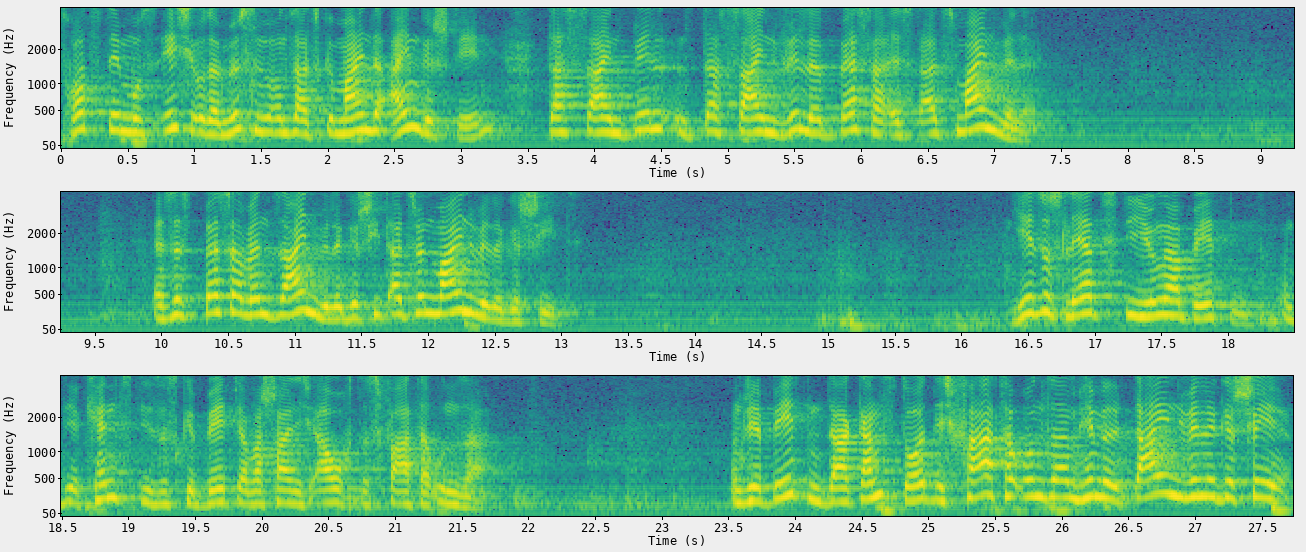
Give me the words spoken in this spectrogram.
Trotzdem muss ich oder müssen wir uns als Gemeinde eingestehen, dass sein, dass sein Wille besser ist als mein Wille. Es ist besser, wenn sein Wille geschieht, als wenn mein Wille geschieht. Jesus lehrt die Jünger beten und ihr kennt dieses Gebet ja wahrscheinlich auch, das Vater unser. Und wir beten da ganz deutlich, Vater unser im Himmel, dein Wille geschehe,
